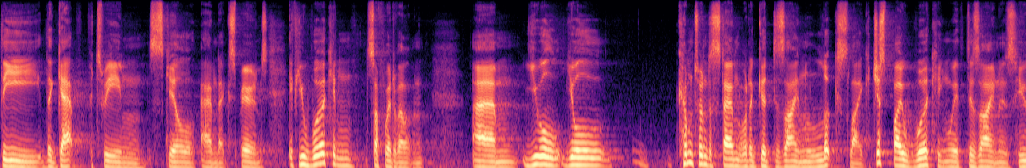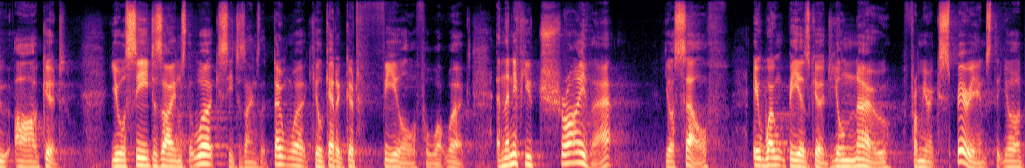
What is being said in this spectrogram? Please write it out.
the the gap between skill and experience. If you work in software development, um, you will you'll come to understand what a good design looks like just by working with designers who are good. You will see designs that work, see designs that don't work, you'll get a good feel for what works. And then if you try that yourself, it won't be as good. You'll know from your experience that your,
